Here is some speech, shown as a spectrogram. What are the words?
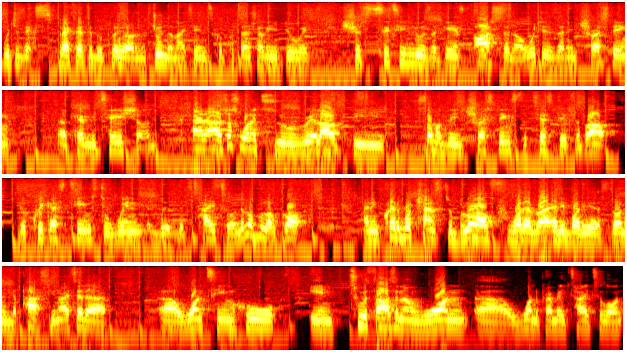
which is expected to be played on June the 19th, could potentially do it should City lose against Arsenal, which is an interesting uh, permutation. And I just wanted to reel out the some of the interesting statistics about the quickest teams to win the, the title. Liverpool have got an incredible chance to blow off whatever anybody has done in the past. United are uh, one team who in 2001 uh, won the Premier League title on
